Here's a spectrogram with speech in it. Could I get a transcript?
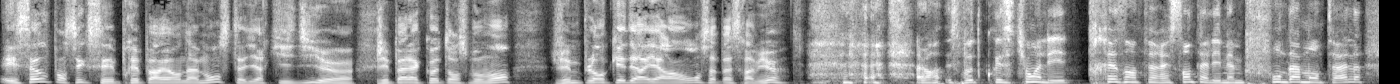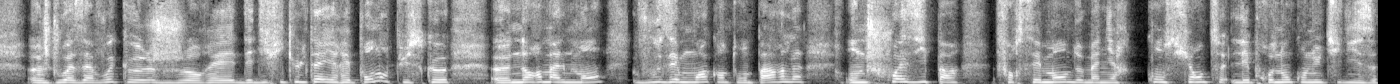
Et ça, vous pensez que c'est préparé en amont C'est-à-dire qu'il se dit euh, j'ai pas la cote en ce moment, je vais me planquer derrière un on, ça passera mieux? Alors, votre question, elle est très intéressante, elle est même fondamentale. Euh, je dois avouer que j'aurais des difficultés à y répondre, puisque normalement, vous et moi, quand on parle, on ne choisit pas forcément de manière consciente les pronoms qu'on utilise.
